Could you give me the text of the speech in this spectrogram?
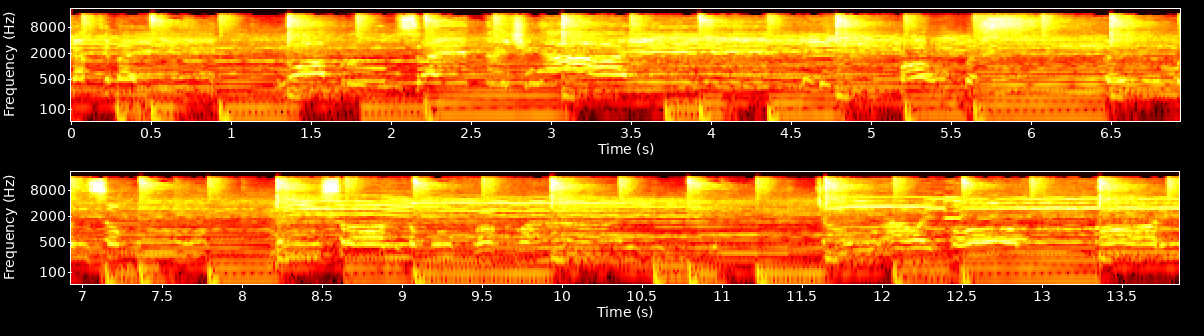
កាត់ក្តីនាំរួមស្រីទៅឆ្ងាយបងពិតទៅមិនសុខមិនស្រណុកខ្វល់ខ្វាយ ឲ្យអូនបរិ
